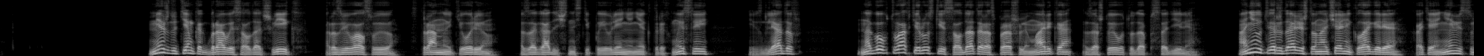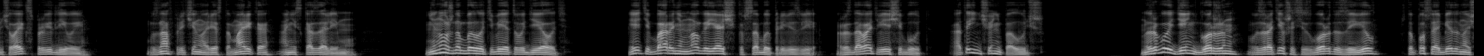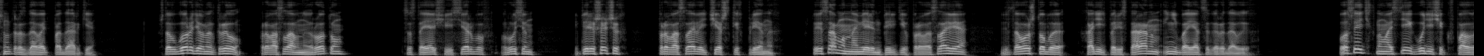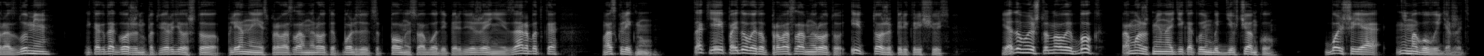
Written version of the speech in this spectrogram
Между тем, как бравый солдат Швейк развивал свою странную теорию о загадочности появления некоторых мыслей и взглядов, на гауптвахте русские солдаты расспрашивали Марика, за что его туда посадили. Они утверждали, что начальник лагеря, хотя и немец, он человек справедливый. Узнав причину ареста Марика, они сказали ему: "Не нужно было тебе этого делать. Эти барыни много ящиков с собой привезли. Раздавать вещи будут, а ты ничего не получишь". На другой день Горжин, возвратившись из города, заявил, что после обеда начнут раздавать подарки. Что в городе он открыл православную роту, состоящую из сербов, русин и перешедших православие чешских пленных. Что и сам он намерен перейти в православие для того, чтобы ходить по ресторанам и не бояться городовых. После этих новостей Гудичек впал в раздумье, и когда Горжин подтвердил, что пленные из православной роты пользуются полной свободой передвижения и заработка, воскликнул: "Так я и пойду в эту православную роту и тоже перекрещусь. Я думаю, что новый бог поможет мне найти какую-нибудь девчонку. Больше я не могу выдержать".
